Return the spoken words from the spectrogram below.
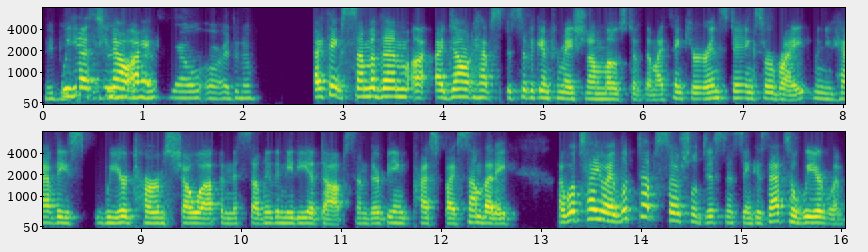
Maybe. Well, yes, you know, I- Well, or I don't know. I think some of them, I, I don't have specific information on most of them. I think your instincts are right. When you have these weird terms show up and then suddenly the media adopts them, they're being pressed by somebody. I will tell you, I looked up social distancing because that's a weird one.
